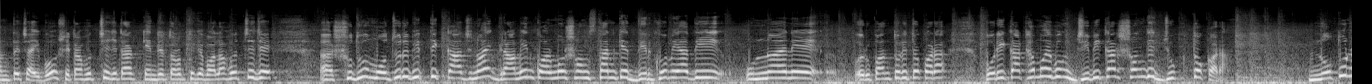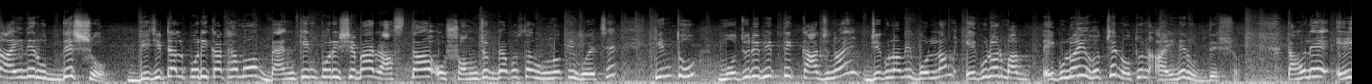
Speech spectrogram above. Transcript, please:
আনতে চাইব। সেটা হচ্ছে যেটা কেন্দ্রের তরফ থেকে বলা হচ্ছে যে শুধু মজুরি ভিত্তিক কাজ নয় গ্রামীণ কর্মসংস্থানকে দীর্ঘমেয়াদী উন্নয়নে রূপান্তরিত করা পরিকাঠামো এবং জীবিকার সঙ্গে যুক্ত করা। নতুন আইনের উদ্দেশ্য ডিজিটাল পরিকাঠামো ব্যাংকিং পরিষেবা রাস্তা ও সংযোগ ব্যবস্থার উন্নতি হয়েছে। কিন্তু মজুরি ভিত্তিক কাজ নয় যেগুলো আমি বললাম এগুলোর এগুলোই হচ্ছে নতুন আইনের উদ্দেশ্য। তাহলে এই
